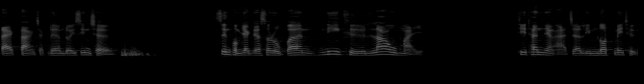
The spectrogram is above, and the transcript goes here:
แตกต่างจากเดิมโดยสิ้นเชิง ซึ่งผมอยากจะสรุปว่านี่คือเหล้าใหม่ ที่ท่านยังอาจจะลิ้มรสไม่ถึง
